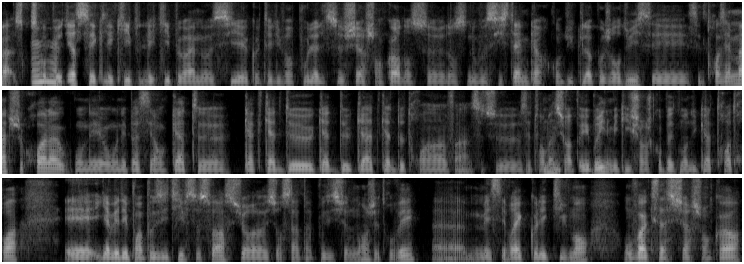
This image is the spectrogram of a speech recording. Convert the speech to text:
Bah, ce qu'on peut mmh dire, c'est que l'équipe, l'équipe quand même aussi euh, côté Liverpool, elle se cherche encore dans ce, dans ce nouveau système qu'a reconduit Klopp aujourd'hui. C'est, c'est le troisième match, je crois, là, où on est, on est passé en 4, 4-4-2, 4-2-4, 4-2-3, enfin, cette, cette mmh formation un peu hybride, mais qui change complètement du 4-3-3. Et il y avait des points positifs ce soir sur, euh, sur certains positionnements, j'ai trouvé. Euh, mais c'est vrai que collectivement, on voit que ça se cherche encore.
